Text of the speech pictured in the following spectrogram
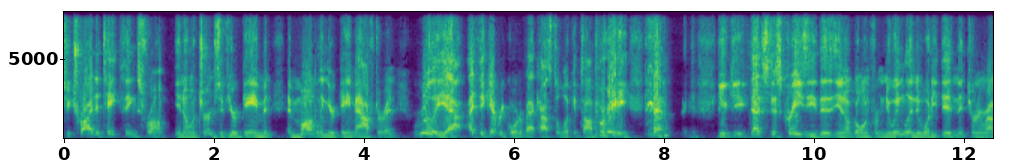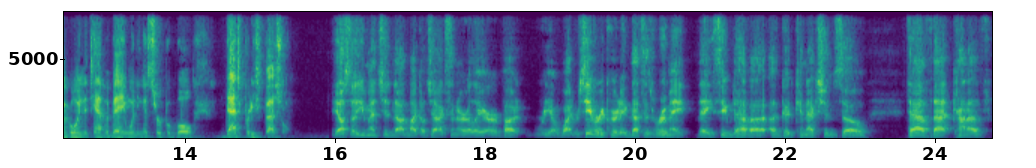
to try to take things from, you know, in terms of your game and, and modeling your game after. And really, yeah, I think every quarterback has to look at Tom Brady. you, you, that's just crazy that, you know, going from New England and what he did and then turning around going to Tampa Bay and winning a Super Bowl. That's pretty special. Also, you mentioned uh, Michael Jackson earlier about you know, wide receiver recruiting. That's his roommate. They seem to have a, a good connection. So to have that kind of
